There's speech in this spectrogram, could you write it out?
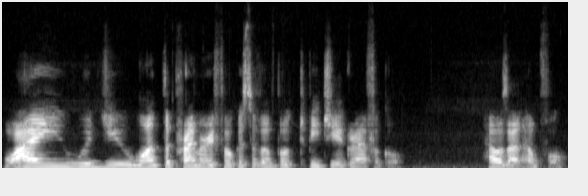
why would you want the primary focus of a book to be geographical? How is that helpful?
